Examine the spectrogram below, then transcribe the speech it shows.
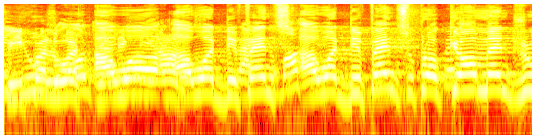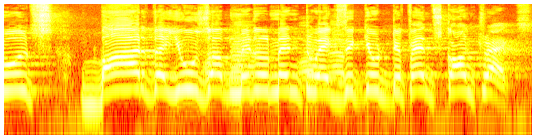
people who are our our defense our defense procurement rules bar the use of middlemen to execute defense contracts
